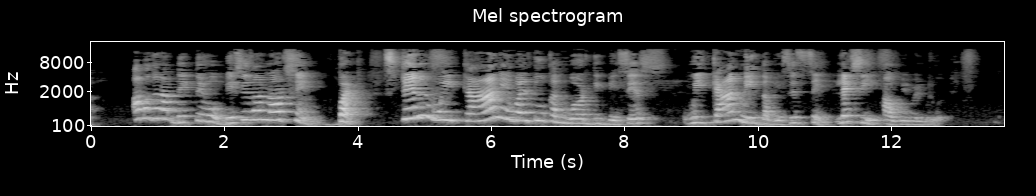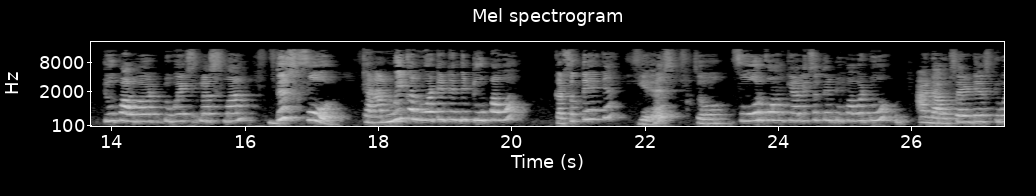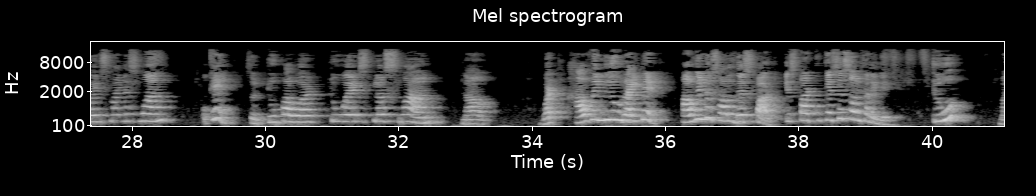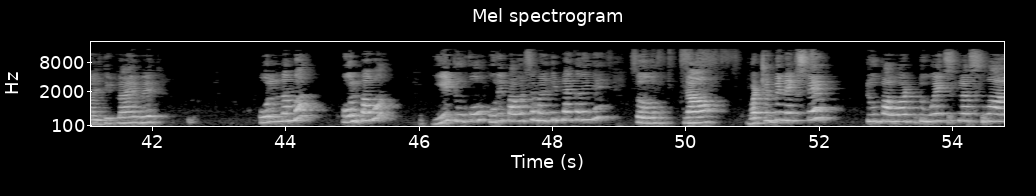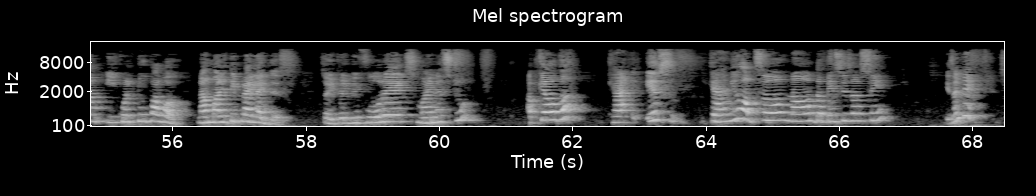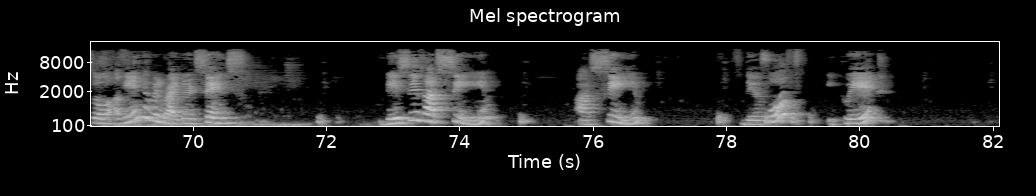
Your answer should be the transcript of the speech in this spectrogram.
अब अगर आप देखते हो basis are not same but still we can able to convert the basis we can make the basis same let's see how we will do it 2 power 2x plus 1 this बनाना लुई convert into power कर सकते हैं क्या? ये so four को हम क्या लिख सकते हैं? Two power two and outside is two x minus one okay so two power two x plus one now what how will you write it how will you solve this part इस part को कैसे solve करेंगे? To multiply with whole number whole power ये to को पूरी power से multiply करेंगे। So now what should be next step two power two x plus one equal two power now multiply like this so it will be four x minus two अब क्या होगा? Is can you observe now the bases are same isn't it so again you will write it since bases are same are same therefore equate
